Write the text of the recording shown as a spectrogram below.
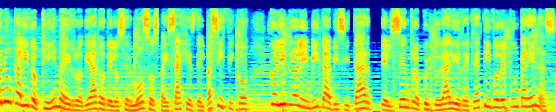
Con un cálido clima y rodeado de los hermosos paisajes del Pacífico, Colibro le invita a visitar el Centro Cultural y Recreativo de Punta Arenas,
